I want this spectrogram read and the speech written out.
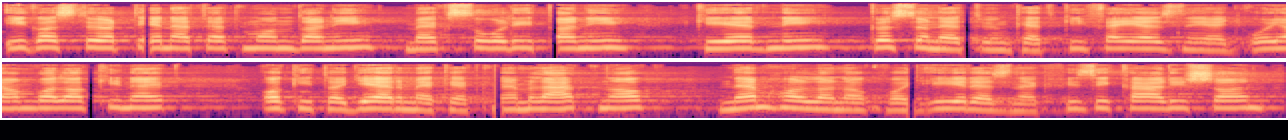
Igaz történetet mondani, megszólítani, kérni, köszönetünket kifejezni egy olyan valakinek, akit a gyermekek nem látnak, nem hallanak vagy éreznek fizikálisan,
